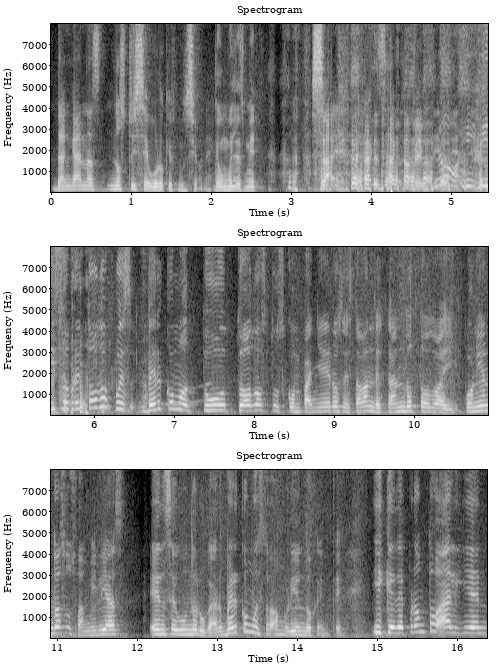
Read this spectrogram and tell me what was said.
Dan ganas. No estoy seguro que funcione. De un Will Smith. Exactamente. No, y, y, sobre todo, pues ver cómo tú, todos tus compañeros estaban dejando todo ahí, poniendo a sus familias en segundo lugar, ver cómo estaba muriendo gente y que de pronto alguien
